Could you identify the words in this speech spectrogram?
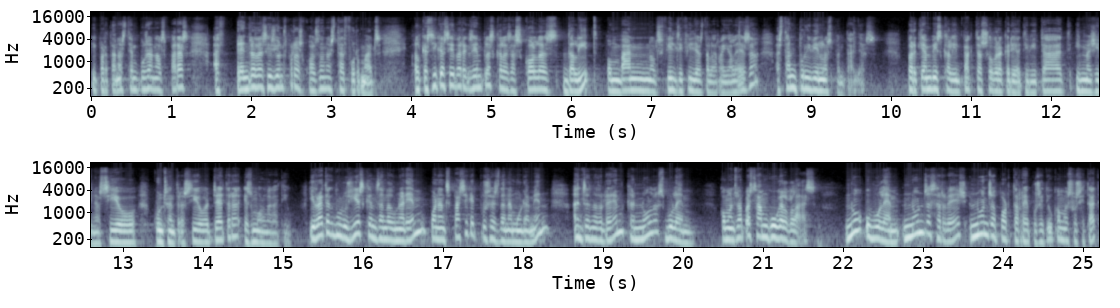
i, per tant, estem posant els pares a prendre decisions per les quals no han estat formats. El que sí que sé, per exemple, és que les escoles d'elit, on van els fills i filles de la reialesa, estan prohibint les pantalles, perquè han vist que l'impacte sobre creativitat, imaginació, concentració, etc és molt negatiu. Hi haurà tecnologies que ens n'adonarem, quan ens passi aquest procés d'enamorament, ens n'adonarem que no les volem, com ens va passar amb Google Glass. No ho volem, no ens serveix, no ens aporta res positiu com a societat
